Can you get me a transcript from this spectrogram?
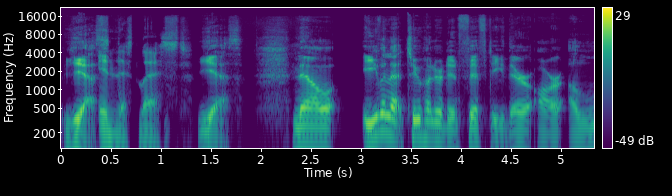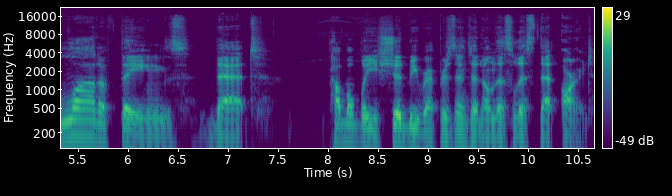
yes. in this list. Yes. Now even at 250 there are a lot of things that probably should be represented on this list that aren't.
